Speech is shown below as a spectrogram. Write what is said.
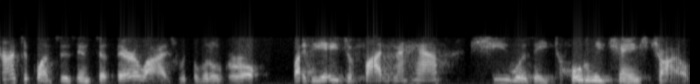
consequences into their lives with the little girl, by the age of five and a half, she was a totally changed child.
